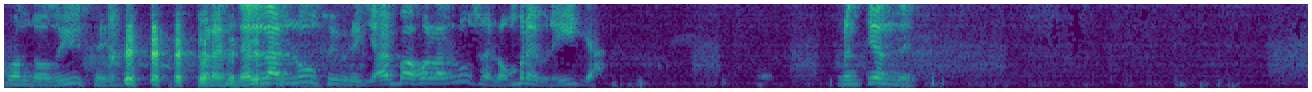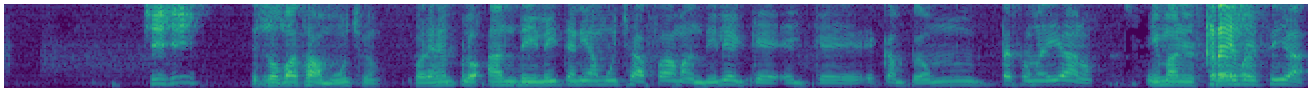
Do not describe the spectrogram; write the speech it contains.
cuando dicen prender las luces y brillar bajo las luces, el hombre brilla. ¿Me entiendes? Sí, sí. Eso Sí, sí. pasa mucho. Por ejemplo, Andy Lee tenía mucha fama. Andy Lee, el que, el que es campeón peso mediano. Y Manuel decía,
